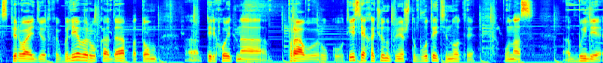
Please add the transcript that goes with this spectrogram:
сперва идет как бы левая рука, да, потом uh, переходит на правую руку. Вот если я хочу, например, чтобы вот эти ноты у нас были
